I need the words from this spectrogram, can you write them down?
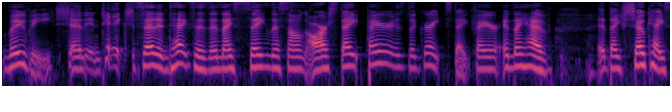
movie Set and- in Texas. set in Texas, and they sing the song "Our State Fair is the great state fair," and they have they showcase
